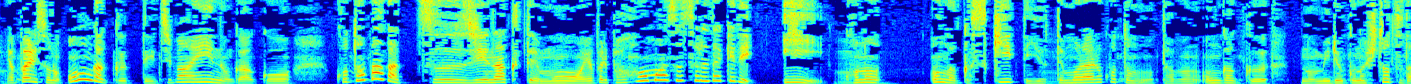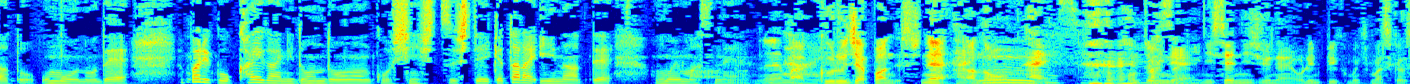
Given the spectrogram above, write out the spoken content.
うん、やっぱりその音楽って一番いいのがこう言葉が通じなくてもやっぱりパフォーマンスするだけでいい、この音楽好きって言ってもらえることも多分音楽の魅力の一つだと思うのでやっぱりこう海外にどんどんこう進出していけたらいいなって思いますね。ねまあ、はい、クールジャパンですしね、はい、あの、はい、本当にね2020年オリンピックも来ますけど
